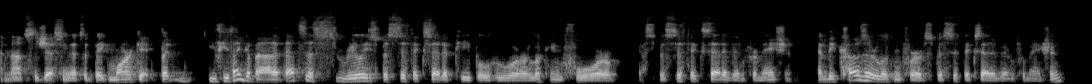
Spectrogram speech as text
I'm not suggesting that's a big market, but if you think about it, that's a really specific set of people who are looking for a specific set of information. And because they're looking for a specific set of information,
